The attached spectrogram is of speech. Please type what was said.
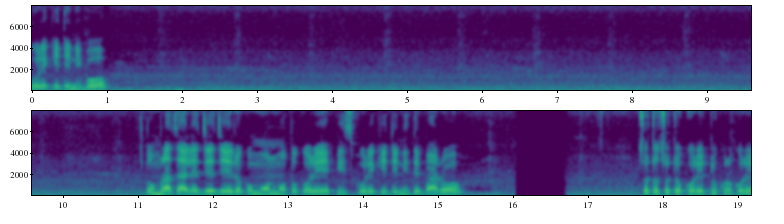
করে কেটে নিব। তোমরা চাইলে যে যেরকম মন মতো করে পিস করে কেটে নিতে পারো। ছোট ছোট করে টুকরো করে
